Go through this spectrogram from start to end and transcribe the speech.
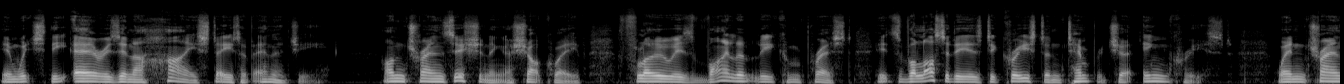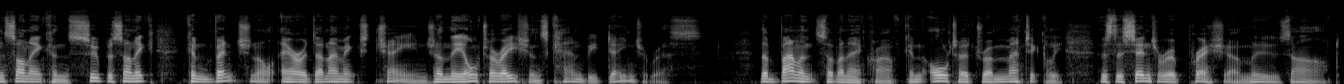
in which the air is in a high state of energy. On transitioning a shock wave, flow is violently compressed, its velocity is decreased, and temperature increased. When transonic and supersonic, conventional aerodynamics change and the alterations can be dangerous. The balance of an aircraft can alter dramatically as the center of pressure moves aft.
